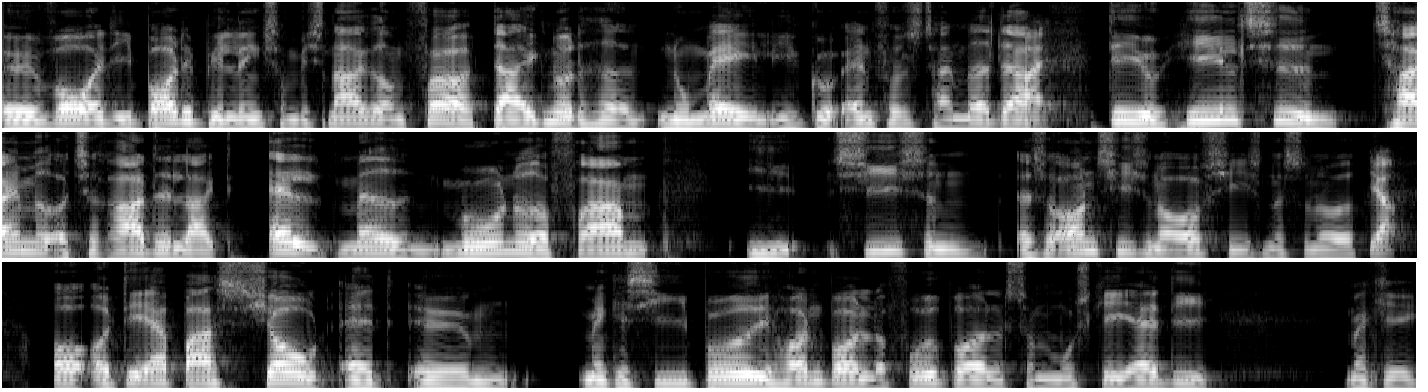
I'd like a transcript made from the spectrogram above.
Øh, hvor det i bodybuilding, som vi snakkede om før, der er ikke noget, der hedder normal i gå- anførselstegn mad der. Nej. Det er jo hele tiden timet og tilrettelagt alt maden måneder frem i season, altså on-season og off-season og sådan noget. Ja. Og, og det er bare sjovt, at øhm, man kan sige, både i håndbold og fodbold, som måske er de, man kan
